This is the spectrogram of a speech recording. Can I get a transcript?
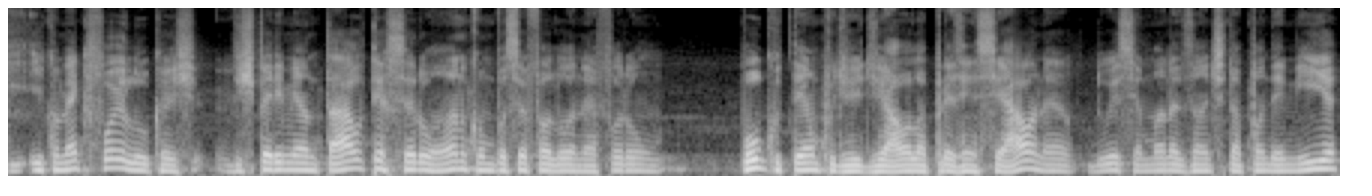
E, e, como é que foi, Lucas, experimentar o terceiro ano, como você falou, né? Foram pouco tempo de, de aula presencial, né? Duas semanas antes da pandemia,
